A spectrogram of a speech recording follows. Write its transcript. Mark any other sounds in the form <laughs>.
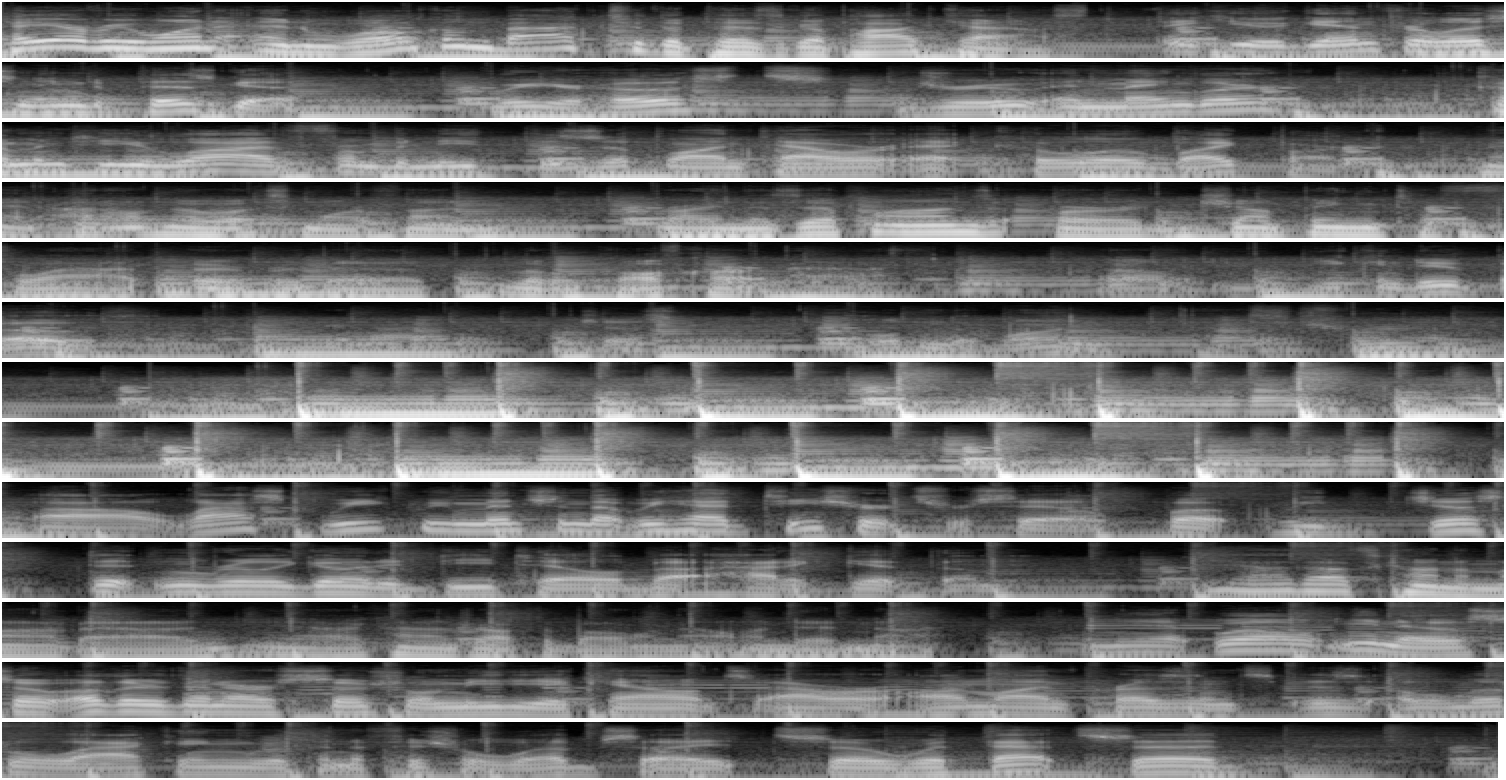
Hey everyone, and welcome back to the Pisgah Podcast. Thank you again for listening to Pisgah. We're your hosts, Drew and Mangler, coming to you live from beneath the zipline tower at Kolo Bike Park. Man, I don't know what's more fun, riding the zip lines or jumping to flat over the little golf cart path. Well, you can do both. You're not just holding to one. That's true. Last week we mentioned that we had t-shirts for sale, but we just didn't really go into detail about how to get them. Yeah, that's kind of my bad. Yeah, I kind of dropped the ball on that one, didn't I? Yeah, well, you know, so other than our social media accounts, our online presence is a little lacking with an official website. So, with that said,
